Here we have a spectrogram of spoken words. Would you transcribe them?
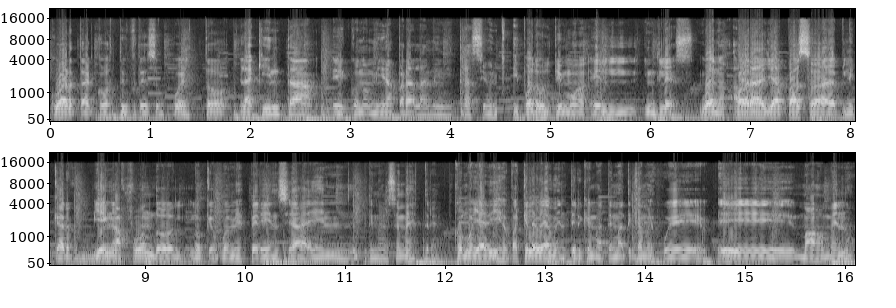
cuarta costo y presupuesto, la quinta economía para la administración y por último el inglés. Bueno, ahora ya paso a aplicar bien a fondo lo que fue mi experiencia en el primer semestre. Como ya dije, ¿para qué le voy a mentir que matemática me fue eh, más o menos.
